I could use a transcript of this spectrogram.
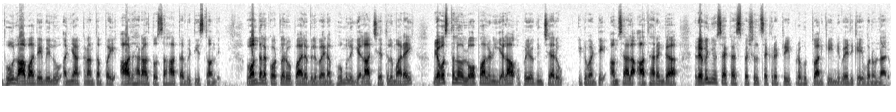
భూ లావాదేవీలు అన్యాక్రాంతంపై ఆధారాలతో సహా తవ్వి తీస్తోంది. వందల కోట్ల రూపాయల విలువైన భూములు ఎలా చేతులు మారాయి? వ్యవస్థలో లోపాలను ఎలా ఉపయోగించారు? ఇటువంటి అంశాల ఆధారంగా రెవెన్యూ శాఖ స్పెషల్ సెక్రటరీ ప్రభుత్వానికి నివేదిక ఇవ్వనున్నారు.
